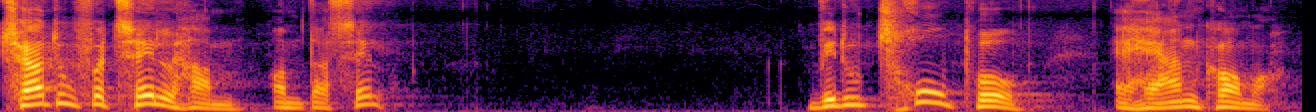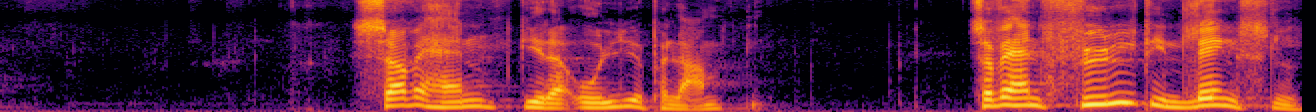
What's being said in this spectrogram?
Tør du fortælle ham om dig selv? Vil du tro på, at Herren kommer? Så vil han give dig olie på lampen. Så vil han fylde din længsel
